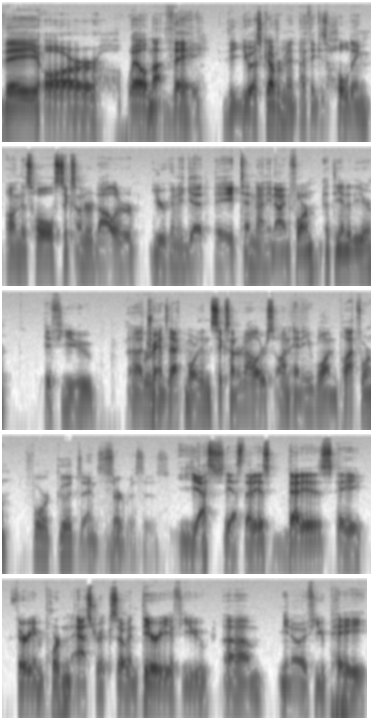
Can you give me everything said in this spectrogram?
They are well, not they. The U.S. government, I think, is holding on this whole six hundred dollar. You're going to get a ten ninety nine form at the end of the year if you uh, transact more than six hundred dollars on any one platform. For goods and services. Yes, yes, that is that is a very important asterisk. So in theory, if you um, you know if you pay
